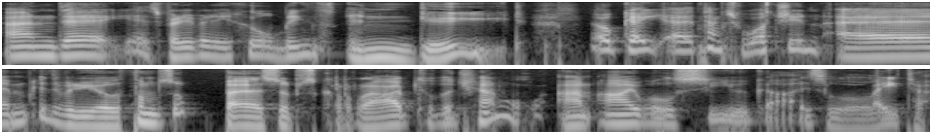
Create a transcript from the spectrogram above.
And uh, yeah, it's very, very cool beans indeed. Okay, uh, thanks for watching. Um, give the video a thumbs up, uh, subscribe to the channel, and I will see you guys later.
